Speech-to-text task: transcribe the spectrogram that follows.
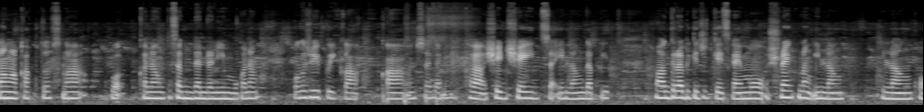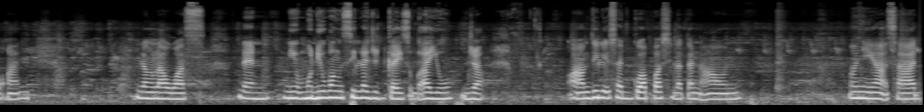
mga cactus nga wa, kanang pasagdan ra nimo kanang wag puy ka ka unsa gani ka shade shade sa ilang dapit. Mga grabe jud guys kay mo shrink ng ilang ilang kuan ilang lawas. Then ni muniwang sila jud guys ug ayo ja. Um dili sad gwapa sila tan-awon unya sad.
